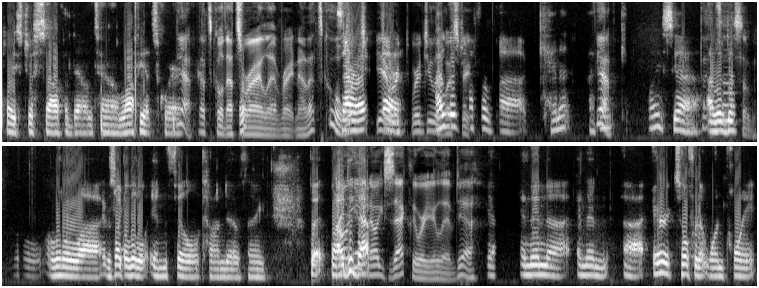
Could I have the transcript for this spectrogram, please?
place just south of downtown, Lafayette Square. Yeah, that's cool. That's where I live right now. That's cool. Is that Where'd right? you- yeah, Yeah. Where, where'd you I live? What lived street? off of uh, Kennett. I Yeah. think place. Yeah, I That's lived awesome. a little, a little uh, it was like a little infill condo thing, but, but I oh did yeah, I know exactly where you lived. Yeah. And then, uh, and then uh, Eric Tilford at one point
